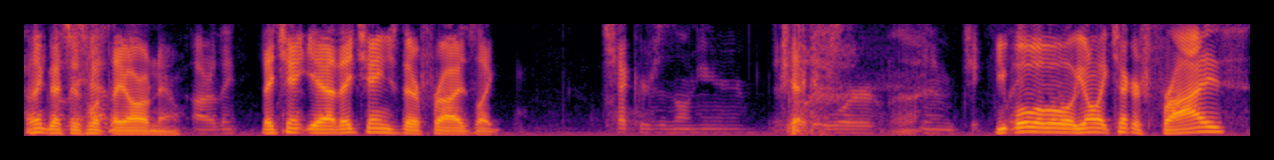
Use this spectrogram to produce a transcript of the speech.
I think that's they just what had they are now. Are they? They change. Yeah, they changed their fries. Like, Checkers is on here. Checkers. Or them Chick-fil-A. you, whoa, whoa, whoa, whoa! You don't like Checkers fries?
